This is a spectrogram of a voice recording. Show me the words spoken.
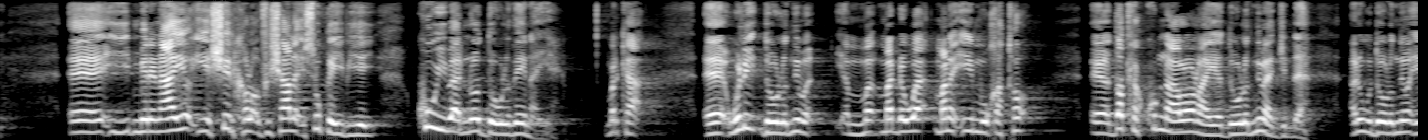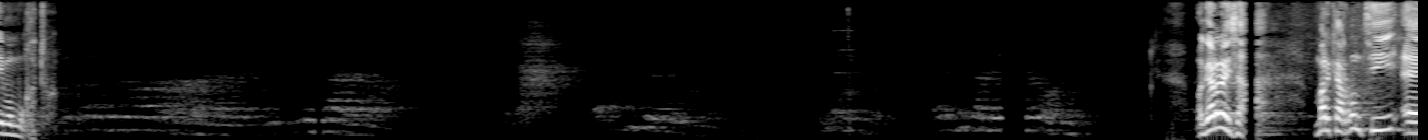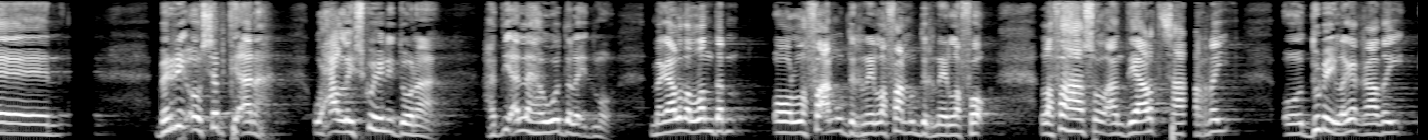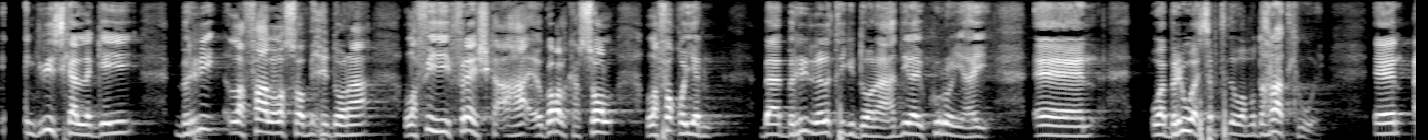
Mirinaayo iyo shir kale ofishaala isu qaybiyey kuwii baa noo dowladeynaya marka weli dowladnimo ma dhowa mana ii muuqato. Dadka ku naaloonaya dowladnimaa jidha anigu dowladnimo iima muuqato ma garanaysaa marka runtii berri oo sabti ana waxaa laysku heli doonaa. Haddii allah awoodda la idmo magaalada london oo lafa aan u dirnay lafaan u dirnay lafo. Lafahaasoo aan diyaarad saarnay oo dubay laga qaaday ingiriiskaa la geeyey berri lafaa lala soo bixi doonaa. Lafihii freshka ahaa ee gobolka sool lafo qoyan baa berri lala tegi doonaa haddii ilaahay ku ron yahay. Waa berri waa sabtida waa mudaharaadka wey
